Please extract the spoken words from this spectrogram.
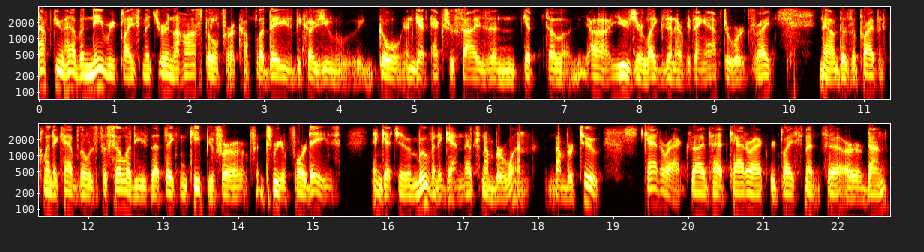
after you have a knee replacement, you're in the hospital for a couple of days because you go and get exercise and get to uh, use your legs and everything afterwards, right? Now, does a private clinic have those facilities that they can keep you for, for three or four days and get you moving again? That's number one. Number two, cataracts. I've had cataract replacements uh, or done,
